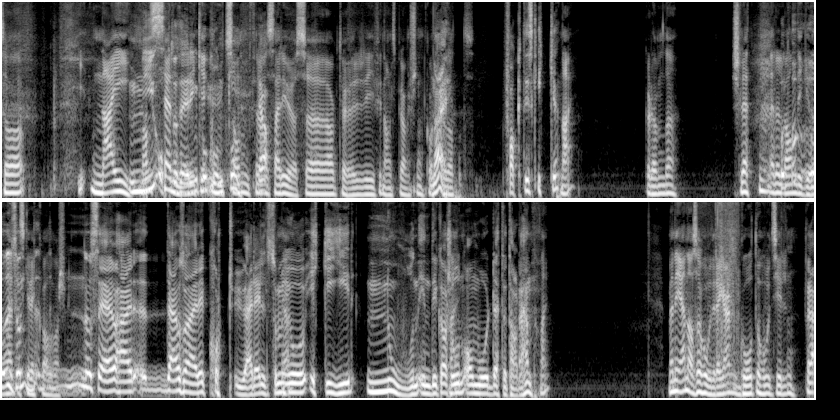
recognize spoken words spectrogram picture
Så nei, man sender ikke ut sånn fra Ja. seriøse aktører i finansbransjen. Kort Nei. Faktisk ikke. Nei. Glem det. Sletten, eller la den ligge der til liksom, skrekk og advarsel. Nå ser jeg jo her, Det er jo sånn her kort-URL som Ja. jo ikke gir noen indikasjon om hvor dette tar deg hen. Nei. Men igjen, altså hovedregelen. Gå til hovedkilden. Ja.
